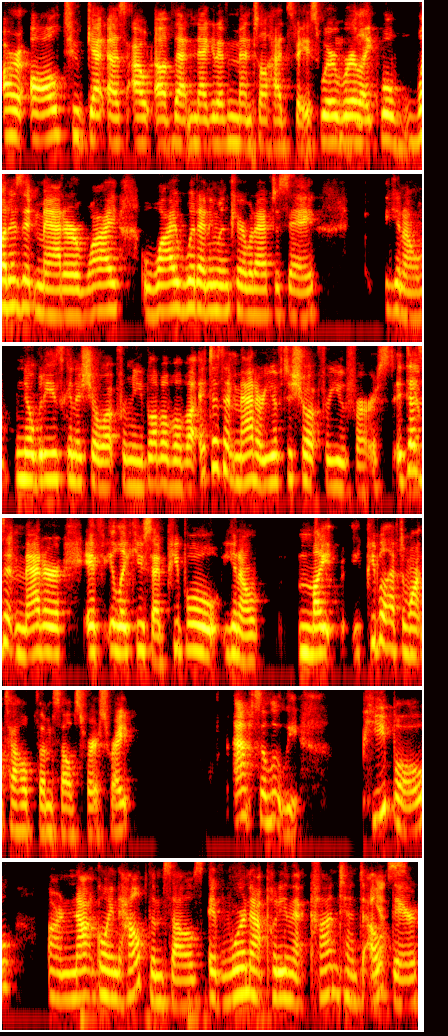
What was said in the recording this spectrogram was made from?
are all to get us out of that negative mental headspace where we're Mhm. like well what does it matter? Why why would anyone care what i have to say? You know nobody's going to show up for me blah blah blah blah. It doesn't matter. You have to show up for you first. It doesn't matter if like you said people you know might people have to want to help themselves first right? Absolutely people are not going to help themselves if we're not putting that content out Yes. there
